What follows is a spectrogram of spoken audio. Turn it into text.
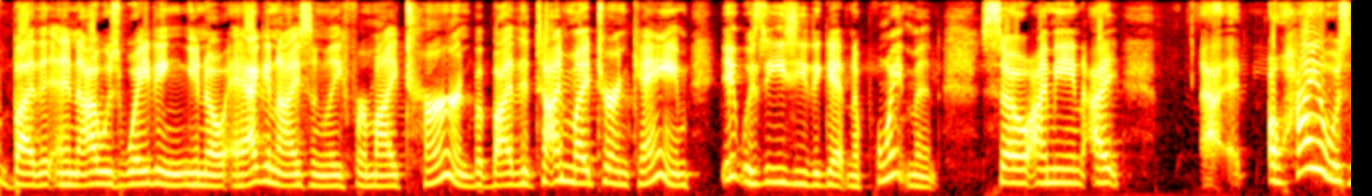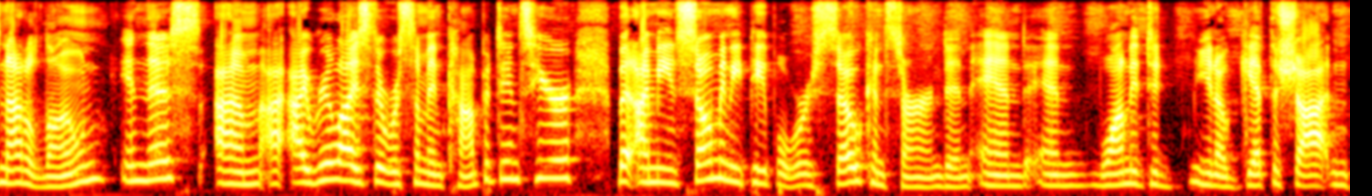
by the and I was waiting you know agonizingly for my turn, but by the time my turn came, it was easy to get an appointment. So I mean I. uh, Ohio was not alone in this. Um, I, I realized there was some incompetence here, but I mean, so many people were so concerned and and and wanted to, you know, get the shot, and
